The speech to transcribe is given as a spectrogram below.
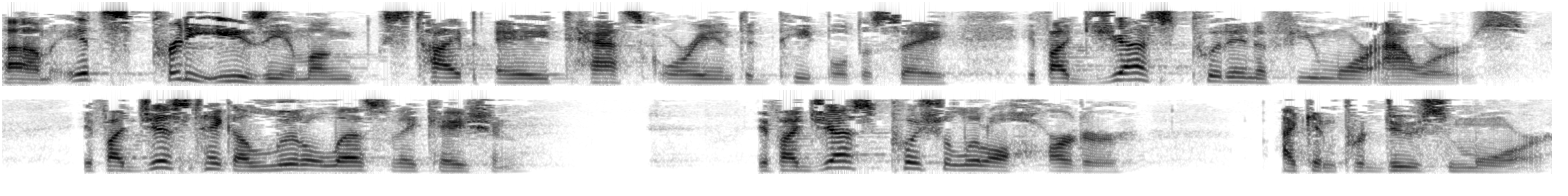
Um, it's pretty easy among type A task oriented people to say, if I just put in a few more hours, if I just take a little less vacation, if I just push a little harder, I can produce more.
